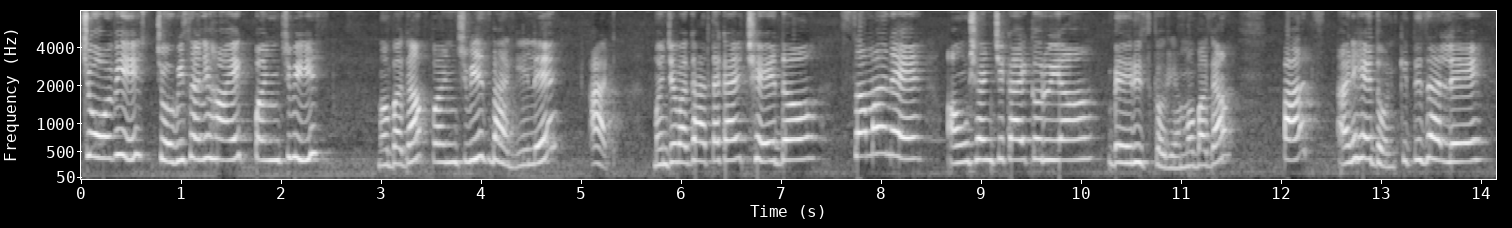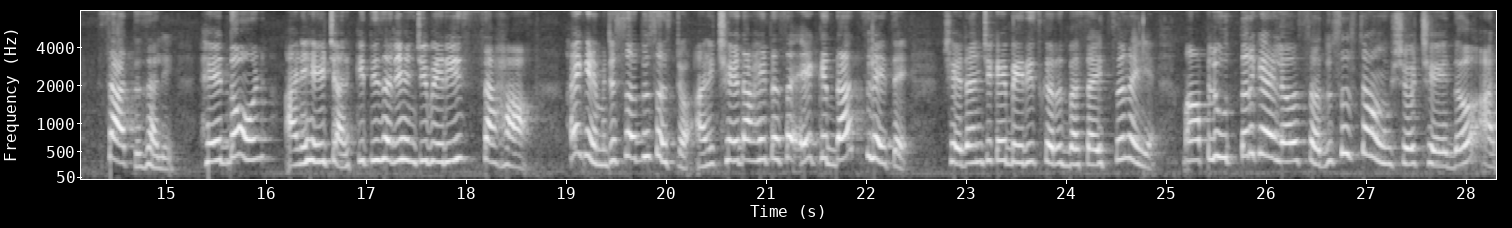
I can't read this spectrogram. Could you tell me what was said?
चोवीस. चोवीस आणि हा एक पंचवीस. मग बघा पंचवीस भागिले आठ. म्हणजे बघा आता काय छेद समान आहे. अंशांची काय करूया? बेरीज करूया. मग बघा पाच आणि हे दोन किती झाले? सात झाले. हे दोन आणि हे चार किती झाली ह्यांची बेरीज? सहा. आहे की म्हणजे सदुसष्ट. आणि छेद आहे तसं एकदाच लिहायचं आहे छेदांची काही बेरीज करत बसायचं नाही आहे मग आपलं उत्तर काय आलं? सदुसष्ट अंश छेद आठ.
